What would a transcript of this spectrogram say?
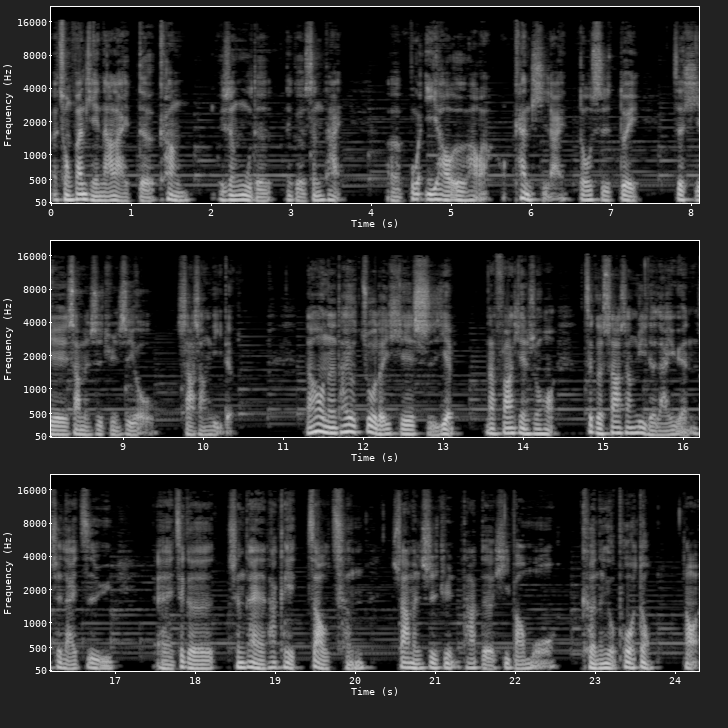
呃从番茄拿来的抗微生物的那个生态，呃，不管一号、二号啊，看起来都是对这些沙门氏菌是有杀伤力的。然后呢，他又做了一些实验，那发现说哈，这个杀伤力的来源是来自于，呃，这个生态呢，它可以造成沙门氏菌它的细胞膜可能有破洞，哦，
